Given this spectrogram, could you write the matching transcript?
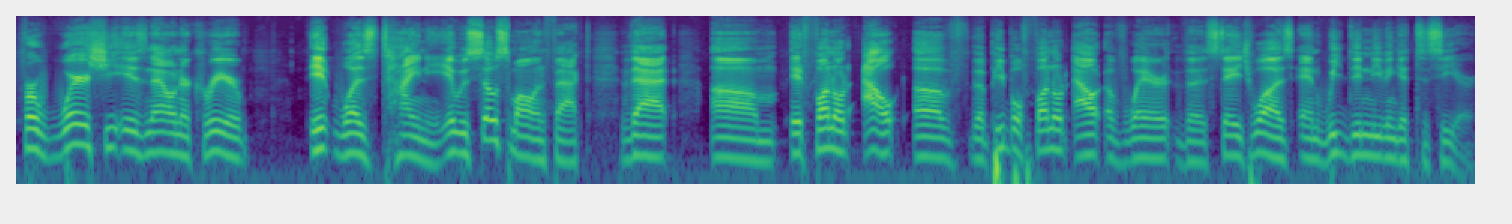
for where she is now in her career, it was tiny. It was so small, in fact, that um, it funneled out of the people funneled out of where the stage was, and we didn't even get to see her.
